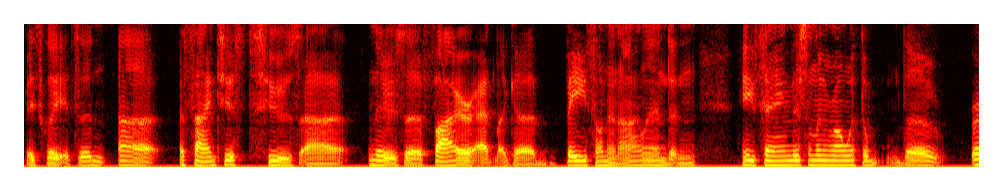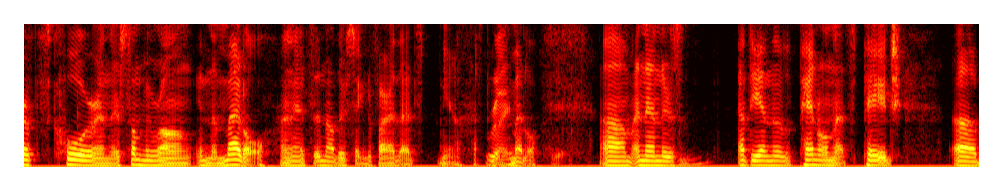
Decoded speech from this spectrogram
basically, it's a uh, a scientist who's uh, there's a fire at like a base on an island, and he's saying there's something wrong with the the Earth's core, and there's something wrong in the metal, and it's another signifier that's you know has to be Right. metal. Um, and then there's at the end of the panel on that page, a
